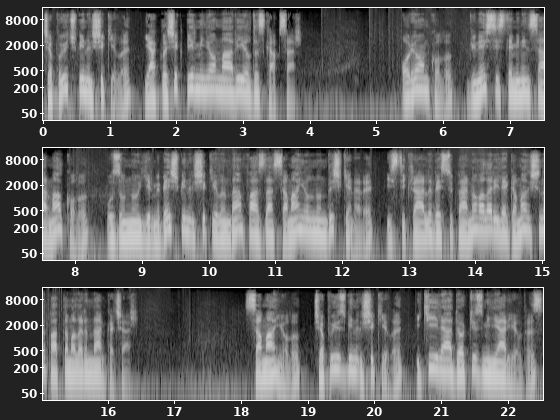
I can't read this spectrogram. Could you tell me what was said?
çapı 3000 ışık yılı, yaklaşık 1 milyon mavi yıldız kapsar. Orion kolu, Güneş sisteminin sarmal kolu, uzunluğu 25 bin ışık yılından fazla Samanyolu'nun dış kenarı, istikrarlı ve süpernovalar ile gama ışını patlamalarından kaçar. Samanyolu, çapı 100 bin ışık yılı, 2 ila 400 milyar yıldız,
